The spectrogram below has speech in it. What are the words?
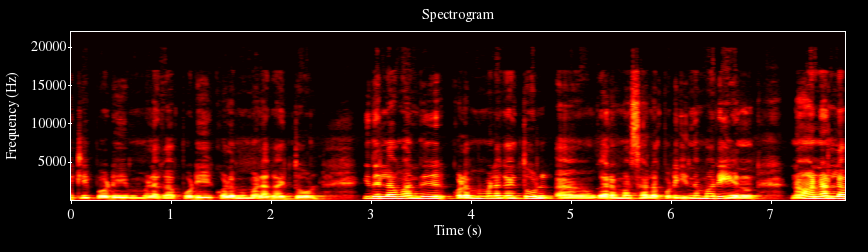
இட்லி பொடி மிளகாய் பொடி குழம்பு மிளகாய் தூள். இதெல்லாம் வந்து குழம்பு மிளகாய் தூள் கரம் மசாலா பொடி இந்த மாதிரி என் நான் நல்லா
